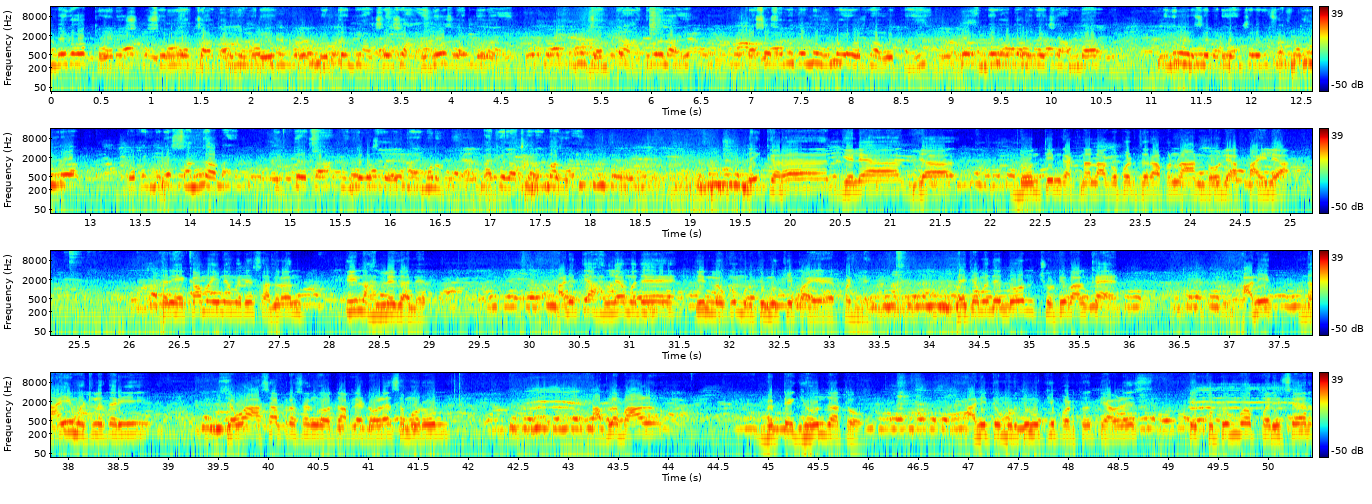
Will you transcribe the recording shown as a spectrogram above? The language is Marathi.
आंबेगाव खेड शिरू या चार तालुक्यामध्ये बिबट्यांनी अक्षरशः हायदिवस घातलेला आहे. जनता हातबल आहे. प्रशासनाकडनं उपाययोजना होत नाही. आंबेगाव तालुक्याचे आमदार दिलीप वळसे पाटील तीव्र लोकांमध्ये संताप आहे. एकट्याचा बंदोबस्त होत नाही म्हणून बाकी राजकारण बाजू नाही खरं गेल्या ज्या दोन तीन घटना लागोपाठ जर आपण अनुभवल्या पाहिल्या तर एका महिन्यामध्ये साधारण तीन हल्ले झाले आणि त्या हल्ल्यामध्ये तीन लोक मृत्युमुखी पाय पडले. त्याच्यामध्ये दोन छोटी बालकं आहेत. आणि नाही म्हटलं तरी जेव्हा असा प्रसंग होता आपल्या डोळ्यासमोरून आपलं बाळ बिबटे घेऊन जातो आणि तो मृत्युमुखी पडतो त्यावेळेस ते कुटुंब परिसर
